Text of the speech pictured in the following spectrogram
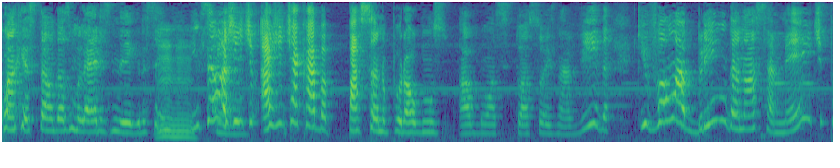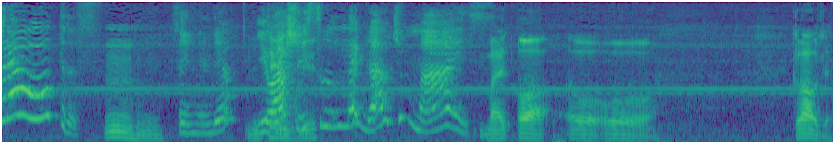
Com a questão das mulheres negras. assim. Uhum. Então a gente, a gente acaba passando por alguns, algumas situações na vida que vão abrindo a nossa mente para outras. Uhum. Você entendeu? E eu acho Entendi. isso legal demais. Mas, ó, ó, ó, Cláudia,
